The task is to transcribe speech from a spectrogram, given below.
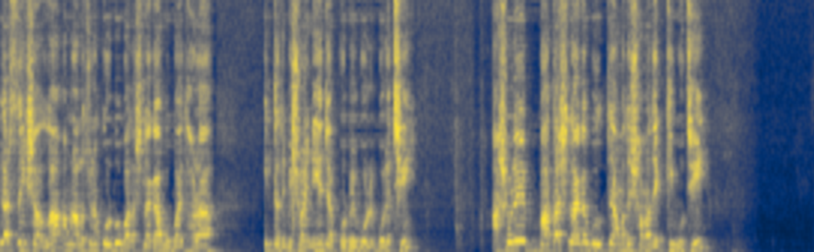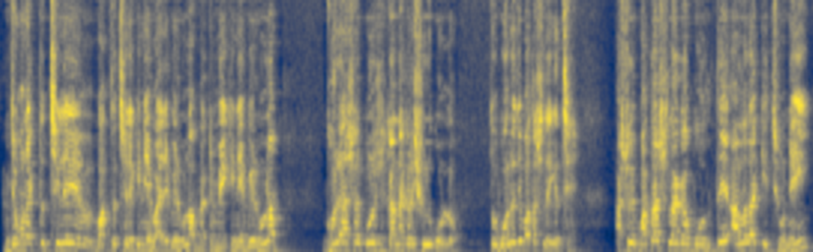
দার্সে ইনশাআল্লাহ আমরা আলোচনা করব বাতাস লাগা বোবায় ধরা ইত্যাদি বিষয় নিয়ে যা পূর্বে বল- বলেছি। আসলে বাতাস লাগা বলতে আমাদের সমাজে কি বুঝি? যেমন একটা ছেলে, বাচ্চা ছেলেকে নিয়ে বাইরে বের হলাম, একটা মেয়েকে নিয়ে বের হলাম, ঘরে আসার পরে সে কান্নাকাটি শুরু করল। তো বলে যে বাতাস লেগেছে। আসলে বাতাস লাগা বলতে আলাদা কিছু নেই।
